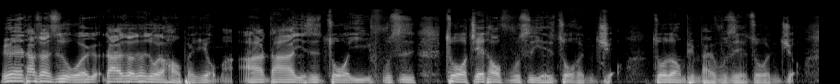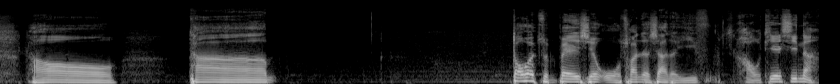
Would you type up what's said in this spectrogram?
因为他算是我一个，大家算算是我的好朋友嘛。啊，他也是做衣服饰，做街头服饰也是做很久。做这种品牌服饰也做很久，然后他都会准备一些我穿得下的衣服，好贴心呐、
